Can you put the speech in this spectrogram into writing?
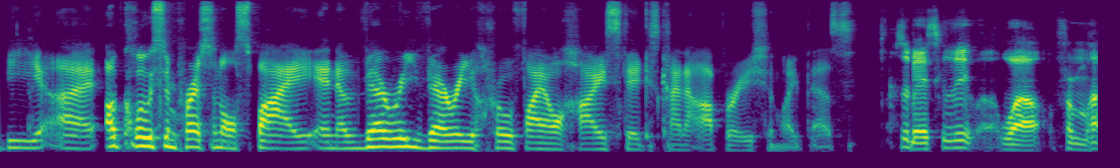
be a up close and personal spy in a very, very profile, high stakes kind of operation like this? So basically, well, from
